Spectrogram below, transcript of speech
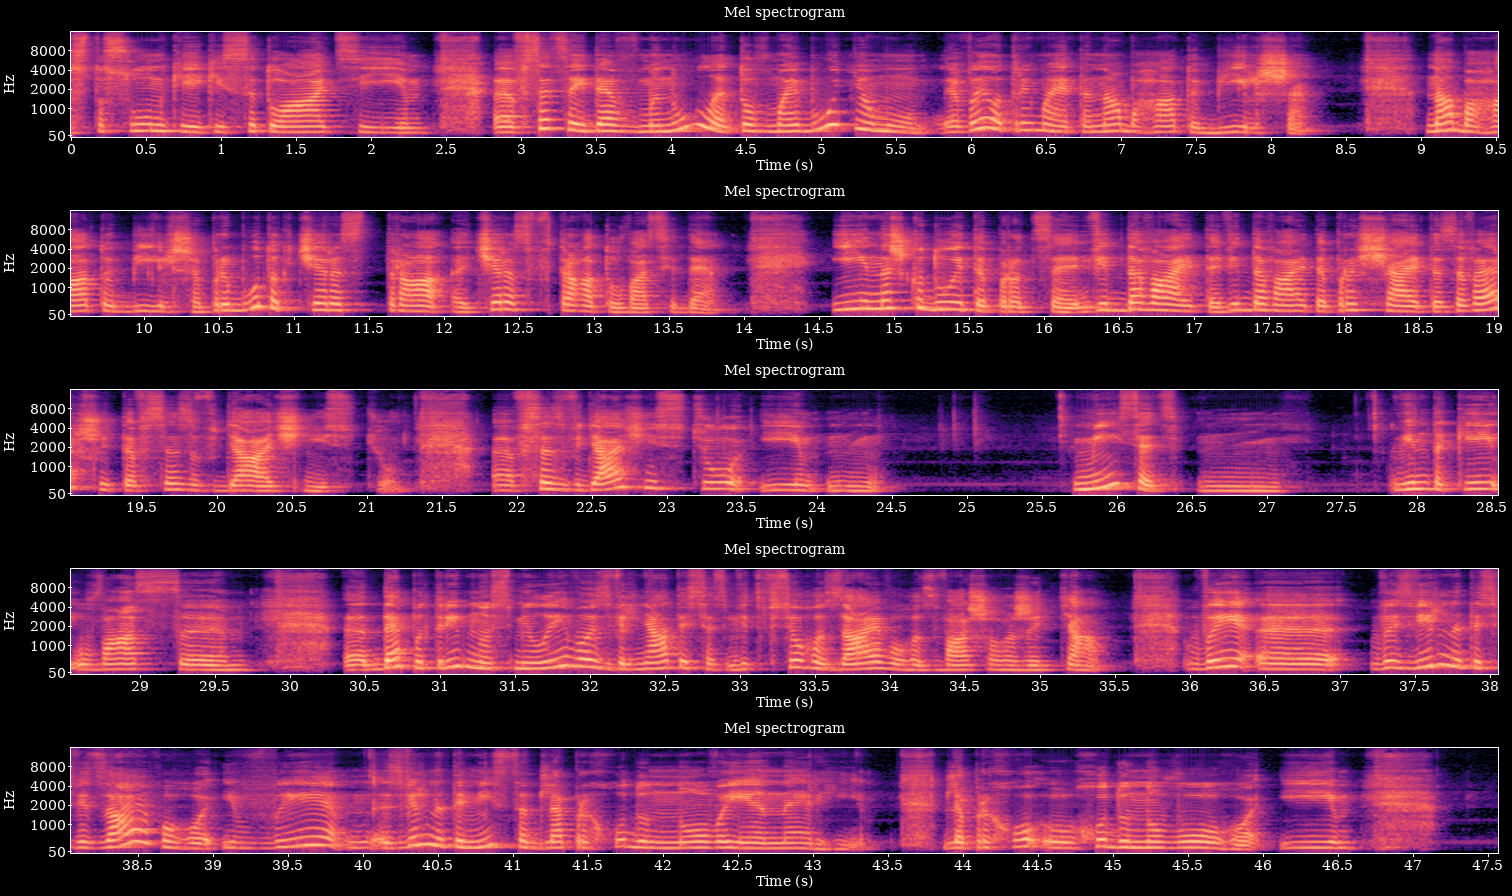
стосунки, якісь ситуації, все це йде в минуле, то в майбутньому ви отримаєте набагато більше. Набагато більше. Прибуток через, через втрату у вас іде. І не шкодуйте про це, віддавайте, віддавайте, прощайте, завершуйте все з вдячністю. Е, Все з вдячністю і місяць, він такий у вас, е, де потрібно сміливо звільнятися від всього зайвого з вашого життя. Ви, е, ви звільнитесь від зайвого і ви звільните місце для приходу нової енергії, для приходу нового. І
